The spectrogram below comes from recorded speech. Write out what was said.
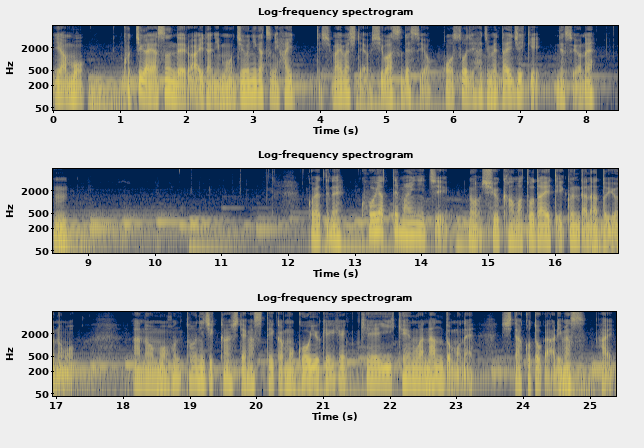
いやもうこっちが休んでいる間にもう12月に入ってしまいましたよ。師走ですよ。大掃除始めたい時期ですよね。うん。こうやってねこうやって毎日の習慣は途絶えていくんだなというのをあのもう本当に実感しています。っていうかもうこういう経験は何度もねしたことがあります。はい。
